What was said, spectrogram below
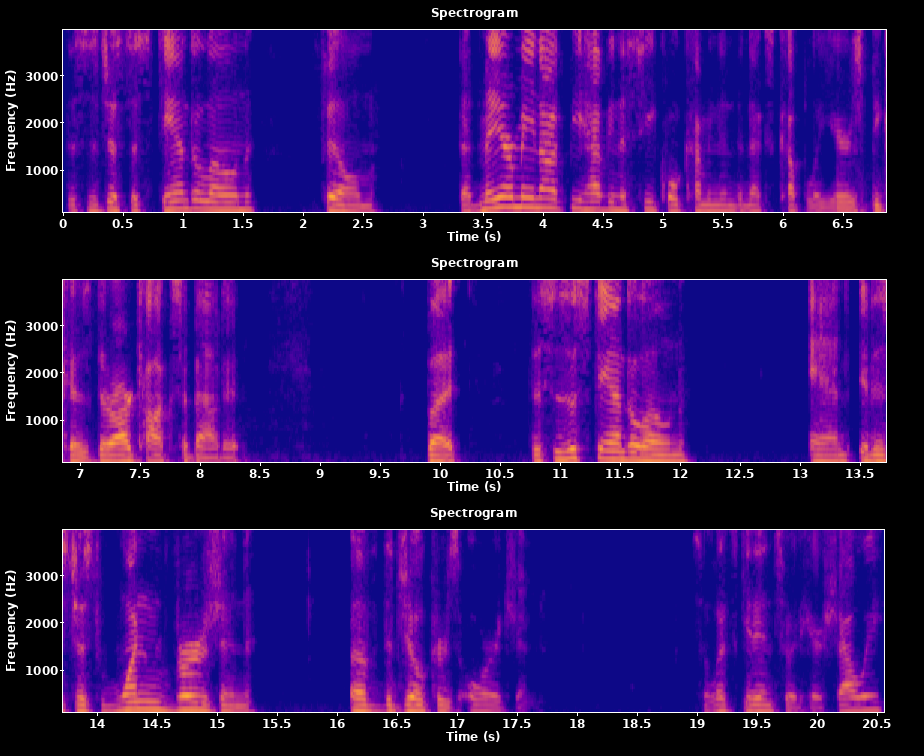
This is just a standalone film that may or may not be having a sequel coming in the next couple of years because there are talks about it. But this is a standalone and it is just one version of the Joker's origin. So let's get into it here, shall we?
